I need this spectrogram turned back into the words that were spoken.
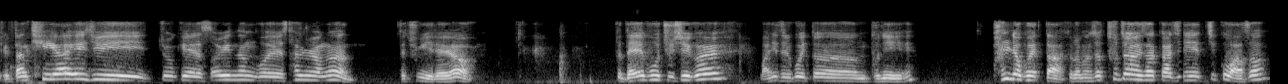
일단 TIG 쪽에 써 있는 거의 설명은 대충 이래요. 그 내부 주식을 많이 들고 있던 분이 팔려고 했다. 그러면서 투자회사까지 찍고 와서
